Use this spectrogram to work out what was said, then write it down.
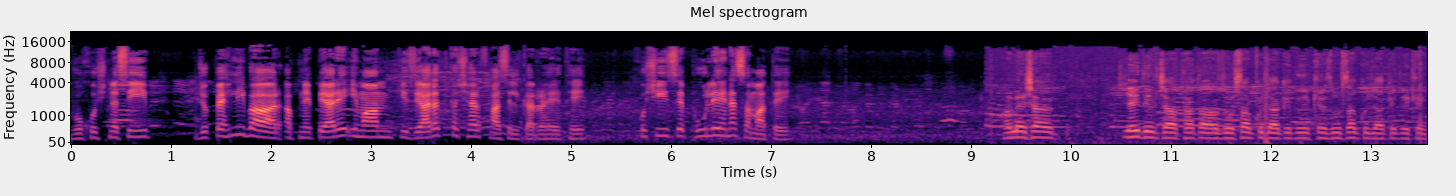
वो खुश नसीब जो पहली बार अपने प्यारे इमाम की ज़ियारत का शर्फ हासिल कर रहे थे खुशी से फूले न समाते। हमेशा यही दिल चाहता था हजूर साहब को जाके देखें हजूर साहब को जाके देखें।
